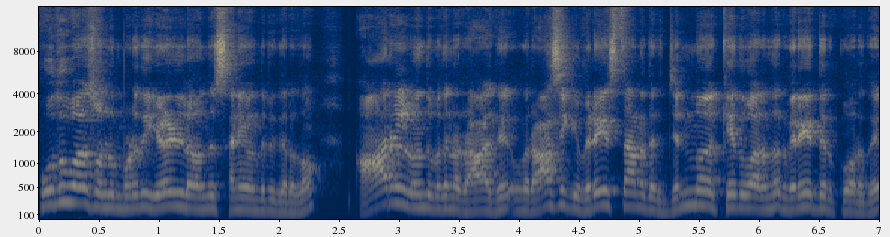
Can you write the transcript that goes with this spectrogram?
பொதுவாக சொல்லும் பொழுது ஏழில் வந்து சனி வந்திருக்கிறதும் ஆறில் வந்து பார்த்தீங்கன்னா ராகு. உங்கள் ராசிக்கு விரயஸ்தானத்துக்கு ஜென்ம கேதுவாக இருந்தால் விரயத்திற்கு போகிறது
